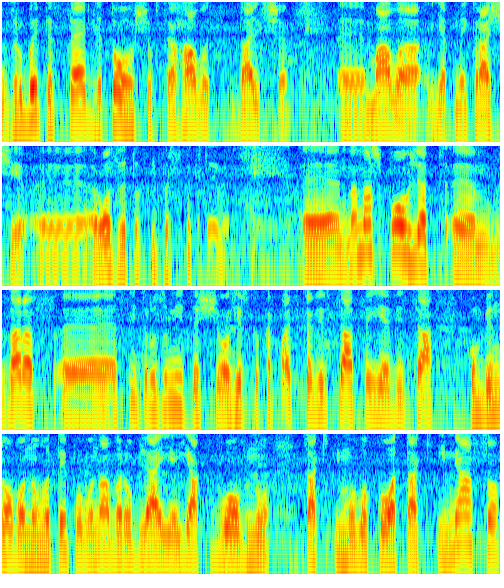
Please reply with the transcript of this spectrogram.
зробити все для того, щоб ця галузь далі мала якнайкращий е, розвиток і перспективи. Е, На наш погляд, е, зараз е, слід розуміти, що гірсько-карпатська вівця це є вівця комбінованого типу. Вона виробляє як вовну, так і молоко, так і м'ясо.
